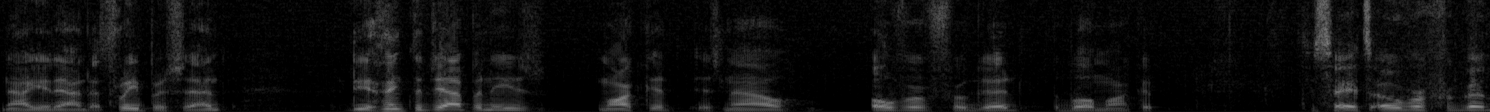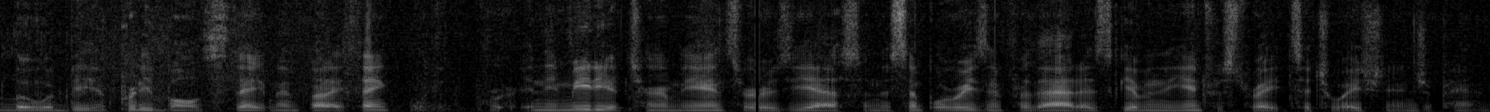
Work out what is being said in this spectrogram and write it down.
Now you're down to 3%. Do you think the Japanese market is now over for good, the bull market? To say it's over for good, Lou, would be a pretty bold statement, but I think in the immediate term, the answer is yes, and the simple reason for that is given the interest rate situation in Japan.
